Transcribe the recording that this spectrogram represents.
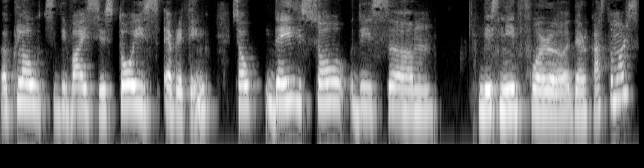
uh, clothes devices toys everything so they saw this um, this need for uh, their customers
